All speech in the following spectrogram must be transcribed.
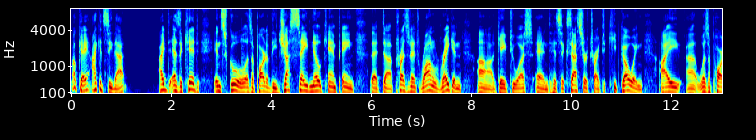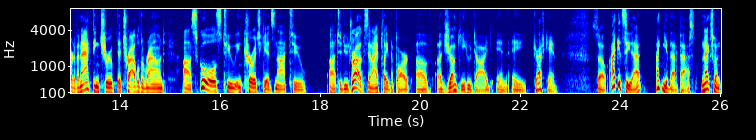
Okay, I could see that. I, as a kid in school, as a part of the Just Say No campaign that uh, President Ronald Reagan uh, gave to us and his successor tried to keep going, I uh, was a part of an acting troupe that traveled around uh, schools to encourage kids not to uh, to do drugs, and I played the part of a junkie who died in a trash can. So I could see that. I can give that a pass. Next one:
